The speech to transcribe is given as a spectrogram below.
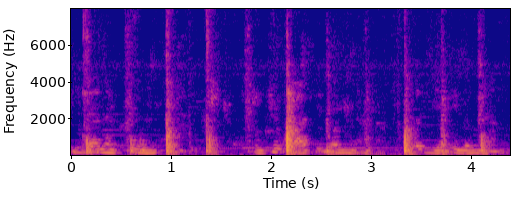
Bir tane kıyım. Ucu batı dönüyor. Tabii yedim yani.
